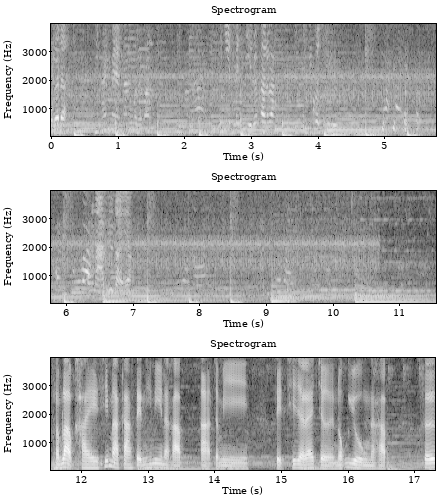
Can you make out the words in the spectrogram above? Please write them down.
ี่จะไปเยี่ยวเหมือนกันอะให้แม่นั่งมาเลยป่ะกินไปฉี่ด้วยกันป่ะพี่ก็ฉี่ห้องน้ำอยู่ไหนอะสำหรับใครที่มากางเต็นท์ที่นี่นะครับ อาจจะมีสิทธิ์ที่จะได้เจอนกยุงนะครับ ซึ่ง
